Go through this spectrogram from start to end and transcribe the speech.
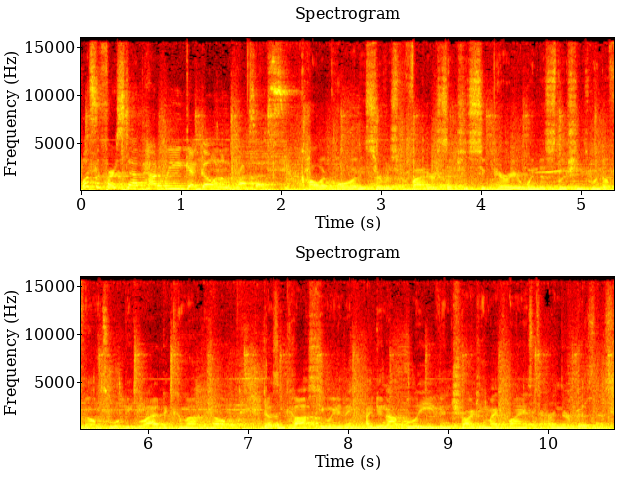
what's the first step? How do we get going on the process? Call a quality service provider such as Superior Window Solutions Window Films who will be glad to come out and help. It doesn't cost you anything. I do not believe in charging my clients to earn their business.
